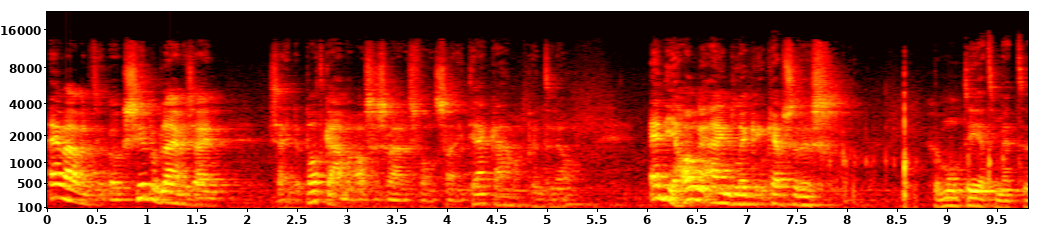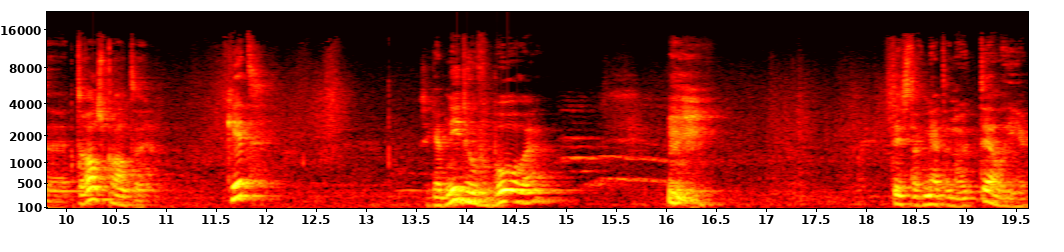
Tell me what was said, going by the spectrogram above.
En waar we natuurlijk ook super blij mee zijn, zijn de badkameraccessoires van sanitairkamer.nl. En die hangen eindelijk. Ik heb ze dus gemonteerd met eh, transparante kit. Dus ik heb niet hoeven boren. Het is toch net een hotel hier.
